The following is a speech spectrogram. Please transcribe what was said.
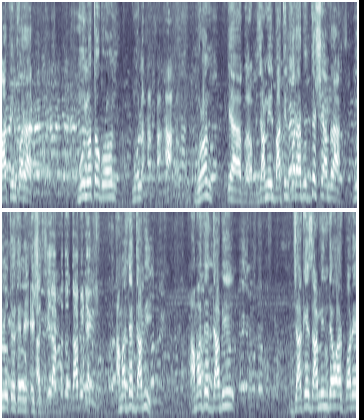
বাতিল করার মূলত গ্রহণ মূল গ্রহণ জামিন বাতিল করার উদ্দেশ্যে আমরা মূলত এখানে এসেছি। আমাদের দাবি আমাদের দাবি যাকে জামিন দেওয়ার পরে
